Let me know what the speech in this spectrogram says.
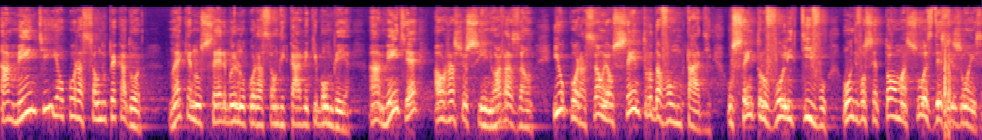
à mente e ao coração do pecador. Não é que é no cérebro e no coração de carne que bombeia. A mente é ao raciocínio, à razão. E o coração é o centro da vontade, o centro volitivo, onde você toma as suas decisões.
